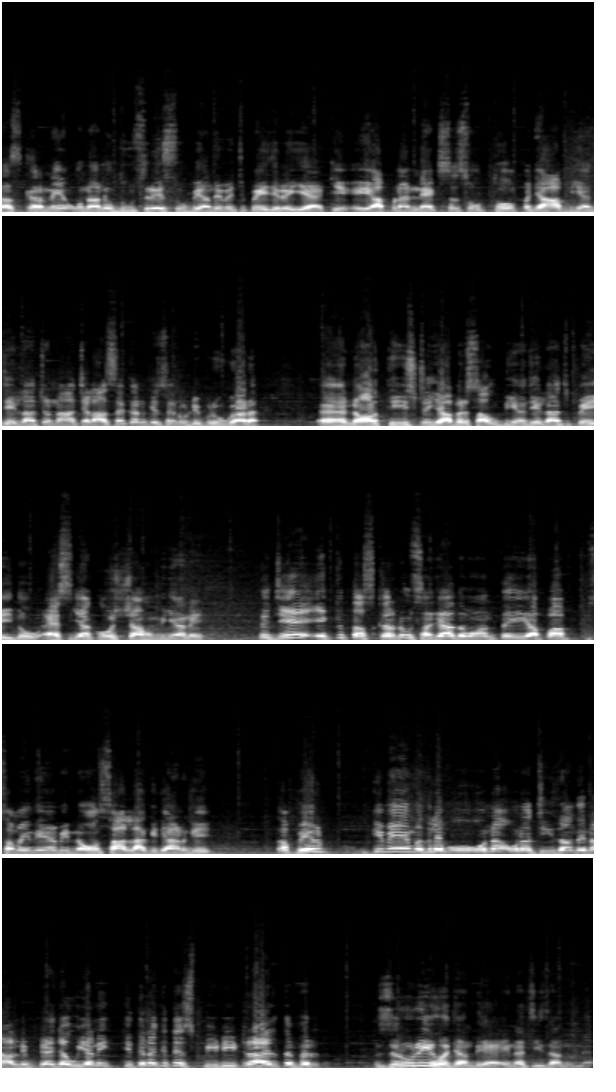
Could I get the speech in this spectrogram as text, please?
ਤਸਕਰ ਨੇ ਉਹਨਾਂ ਨੂੰ ਦੂਸਰੇ ਸੂਬਿਆਂ ਦੇ ਵਿੱਚ ਭੇਜ ਰਹੀ ਹੈ ਕਿ ਇਹ ਆਪਣਾ ਨੈਕਸਸ ਉੱਥੋਂ ਪੰਜਾਬ ਦੀਆਂ ਜੇਲ੍ਹਾਂ ਚੋਂ ਨਾ ਚਲਾ ਸਕਣ ਕਿਸੇ ਨੂੰ ਡਿਬਰੂਗੜ੍ਹ ਨਾਰਥ ਈਸਟ ਜਾਂ ਫਿਰ ਸਾਊਥ ਦੀਆਂ ਜੇਲ੍ਹਾਂ 'ਚ ਭੇਜ ਦਿਓ ਐਸੀਆਂ ਕੋਸ਼ਿਸ਼ਾਂ ਹੁੰਦੀਆਂ ਨੇ। ਤੇ ਜੇ ਇੱਕ ਤਸਕਰ ਨੂੰ ਸਜ਼ਾ ਦਿਵਾਉਣ ਤੇ ਹੀ ਆਪਾਂ ਸਮਝਦੇ ਹਾਂ ਵੀ 9 ਸਾਲ ਲੱਗ ਜਾਣਗੇ ਤਾਂ ਫਿਰ ਕਿਵੇਂ ਮਤਲਬ ਉਹ ਉਹਨਾਂ ਉਹਨਾਂ ਚੀਜ਼ਾਂ ਦੇ ਨਾਲ ਨਿਪਟਿਆ ਜਾਊ? ਯਾਨੀ ਕਿਤੇ ਨਾ ਕਿਤੇ ਸਪੀਡੀ ਟ੍ਰਾਇਲ ਤੇ ਫਿਰ ਜ਼ਰੂਰੀ ਹੋ ਜਾਂਦੇ ਆ ਇਹਨਾਂ ਚੀਜ਼ਾਂ ਨੂੰ ਲੈ।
